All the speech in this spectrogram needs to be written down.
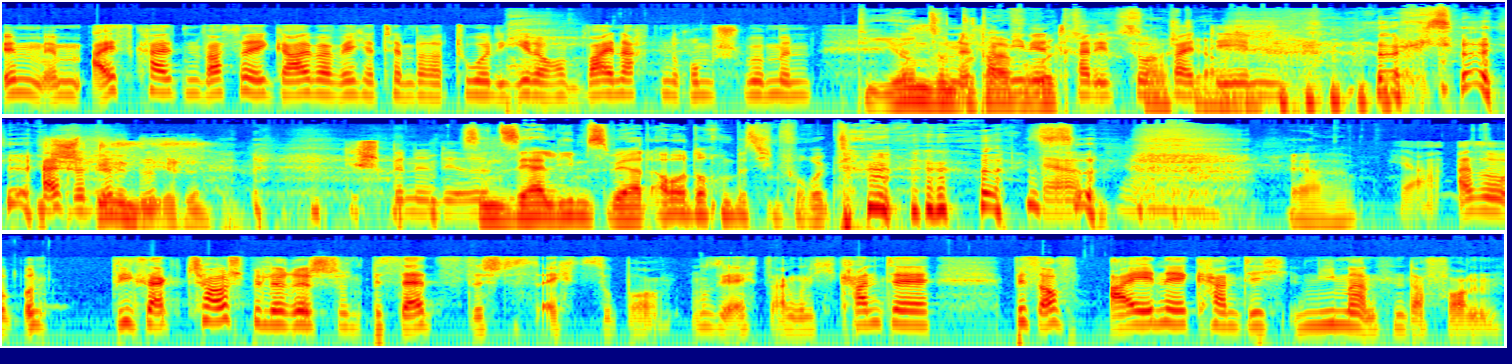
im, im eiskalten Wasser, egal bei welcher Temperatur, die gehen auch um Weihnachten rumschwimmen. Die das Iren ist so sind eine total verrückt, Familientradition bei denen. Die Also das Spinnen, die ist- Irren. Die spinnende. sind sehr liebenswert, aber doch ein bisschen verrückt. Ja, ja. ja. Ja, also und wie gesagt, schauspielerisch und besetzt ist das echt super, muss ich echt sagen. Und ich kannte, bis auf eine kannte ich niemanden davon.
